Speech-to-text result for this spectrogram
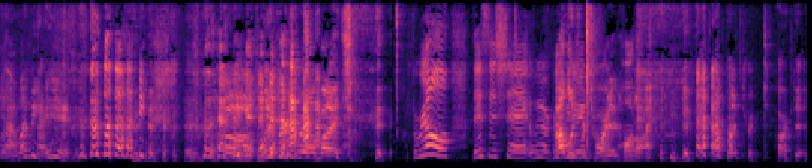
Yeah, let me in. Oh, we go. bloopers real much. For real, this is Shay. We are I going look to retarded. Hold on. I look retarded.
